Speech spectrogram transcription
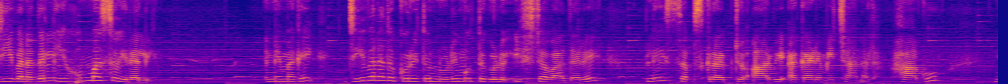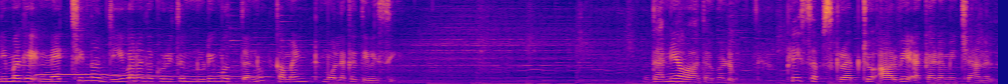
ಜೀವನದಲ್ಲಿ ಹುಮ್ಮಸ್ಸು ಇರಲಿ. ನಿಮಗೆ ಜೀವನದ ಕುರಿತು ನುಡಿಮುತ್ತುಗಳು ಇಷ್ಟವಾದರೆ please subscribe to R V academy channel ಹಾಗೂ ನಿಮಗೆ ನೆಚ್ಚಿನ ಜೀವನದ ಕುರಿತು ನುಡಿಮುತ್ತನ್ನು ಕಮೆಂಟ್ ಮೂಲಕ ತಿಳಿಸಿ. ಧನ್ಯವಾದಗಳು. Please subscribe to R V academy channel.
